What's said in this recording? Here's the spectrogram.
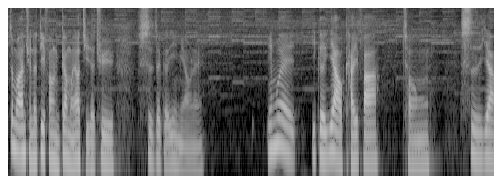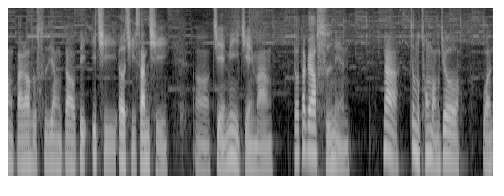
这么安全的地方，你干嘛要急着去？试这个疫苗嘞，因为一个药开发从试样白老鼠试样到第一期、二期、三期，呃，解密解盲都大概要十年。那这么匆忙就完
